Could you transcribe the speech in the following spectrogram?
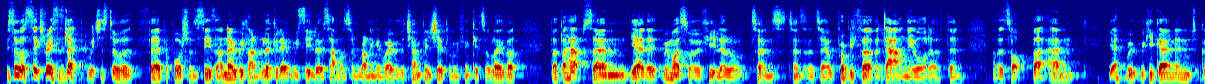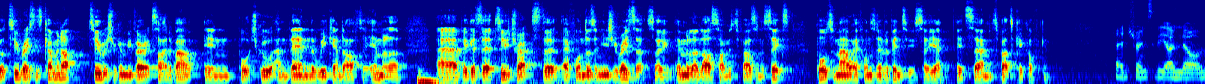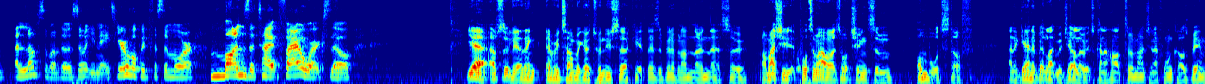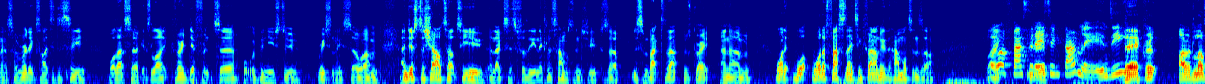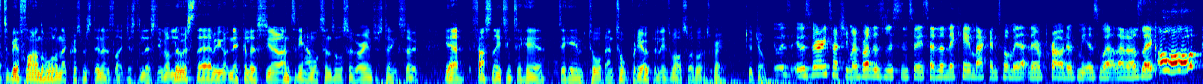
We've still got six races left, which is still a fair proportion of the season. I know we kind of look at it and we see Lewis Hamilton running away with the championship and we think it's all over. But perhaps, um, yeah, the, we might sort of a few little turns turns in the tail, probably further down the order than at the top. But um, yeah, we, we keep going and got two races coming up, two which we're going to be very excited about in Portugal and then the weekend after Imola, uh, because they're two tracks that F1 doesn't usually race at. So Imola last time was 2006. Portimao, F1's never been to. So yeah, it's um, it's about to kick off again. Venture into the unknown. I love some of those, don't you, Nate? You're hoping for some more Monza type fireworks, though. Yeah, absolutely. I think every time we go to a new circuit, there's a bit of an unknown there. So I'm actually at Portimao. I was watching some onboard stuff, and again, a bit like Mugello, it's kind of hard to imagine F1 cars being there. So I'm really excited to see what that circuit's like. Very different to what we've been used to recently. So, um, and just a shout out to you, Alexis, for the Nicholas Hamilton interview because I uh, listened back to that. It was great. And um, what what what a fascinating family the Hamiltons are. Like, what a fascinating you know, family, indeed. I would love to be a fly on the wall on their Christmas dinners, like just to listen. You've got Lewis there, but you've got Nicholas. You know, Anthony Hamilton's also very interesting. So, yeah, fascinating to hear to hear him talk and talk pretty openly as well. So I thought it was great. Good job. It was it was very touching. My brothers listened to it and then they came back and told me that they're proud of me as well. And I was like, oh,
